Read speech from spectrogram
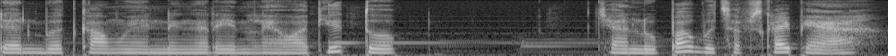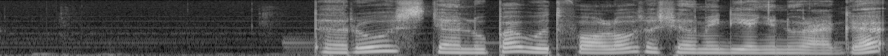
Dan buat kamu yang dengerin lewat YouTube, jangan lupa buat subscribe ya. Terus jangan lupa buat follow sosial medianya Nuraga,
